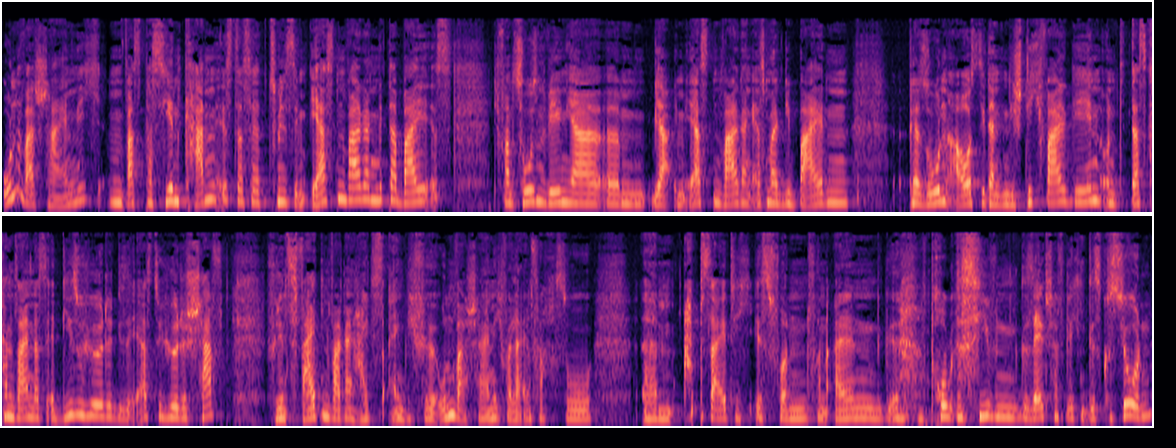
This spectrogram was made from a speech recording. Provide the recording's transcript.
unwahrscheinlich. Ähm, was passieren kann, ist, dass er zumindest im ersten Wahlgang mit dabei ist. Die Franzosen wählen ja, ähm, ja im ersten Wahlgang erstmal die beiden Personen aus, die dann in die Stichwahl gehen. Und das kann sein, dass er diese Hürde, diese erste Hürde schafft. Für den zweiten Wahlgang halte ich es eigentlich für unwahrscheinlich, weil er einfach so ähm, abseitig ist von, von allen ge progressiven gesellschaftlichen Diskussionen.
